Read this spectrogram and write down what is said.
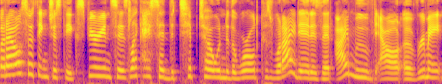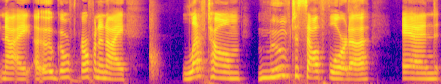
But I also think just the experiences, like I said, the tiptoe into the world. Because what I did is that I moved out. A roommate and I, a girlfriend and I, left home, moved to South Florida, and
